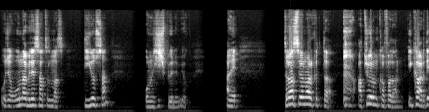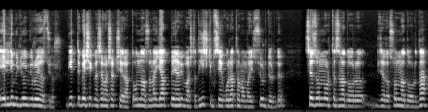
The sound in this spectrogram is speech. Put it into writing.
Hocam ona bile satılmaz diyorsan onun hiçbir önemi yok. Hani transfer markette atıyorum kafadan Icardi 50 milyon euro yazıyor. Gitti Beşiktaş'a Başakşehir attı. Ondan sonra yatmaya bir başladı. Hiç kimseye gol atamamayı sürdürdü. Sezonun ortasına doğru ya da sonuna doğru da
